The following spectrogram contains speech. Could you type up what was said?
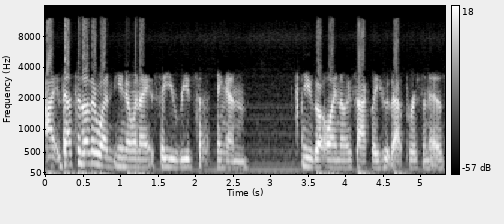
I, that's another one. You know, when I say you read something and you go, "Oh, I know exactly who that person is."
